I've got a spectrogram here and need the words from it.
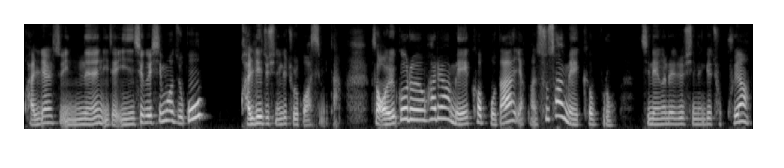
관리할 수 있는 이제 인식을 심어주고 관리해 주시는 게 좋을 것 같습니다. 그래서 얼굴은 화려한 메이크업보다 약간 수수한 메이크업으로 진행을 해주시는 게 좋고요.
